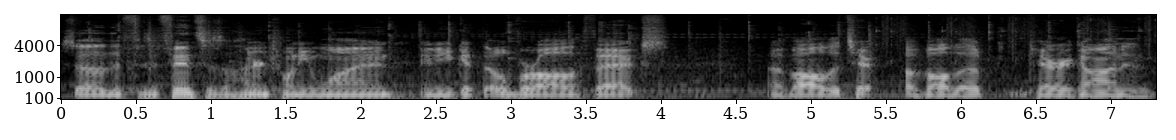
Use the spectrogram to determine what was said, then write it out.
So the defense is 121, and you get the overall effects of all the of all the Tarragon and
